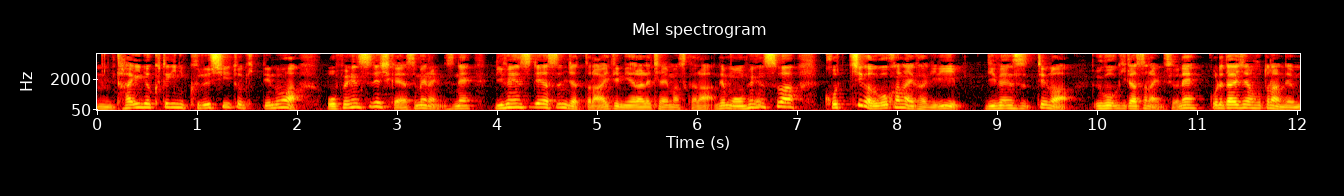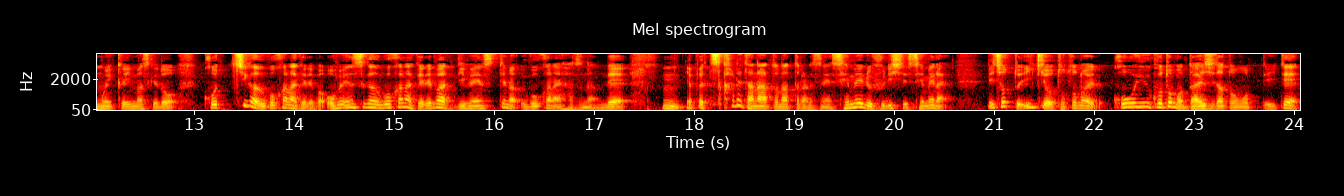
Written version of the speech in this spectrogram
うん、体力的に苦しい時っていうのはオフェンスでしか休めないんですね。ディフェンスで休んじゃったら相手にやられちゃいますから、でもオフェンスはこっちが動かない限りディフェンスっていうのは動き出さないんですよね。これ大事なことなんでもう一回言いますけど、こっちが動かなければ、オフェンスが動かなければディフェンスっていうのは動かないはずなんで、うん、やっぱり疲れたなとなったらですね、攻めるふりして攻めない。で、ちょっと息を整える。こういうことも大事だと思っていて、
